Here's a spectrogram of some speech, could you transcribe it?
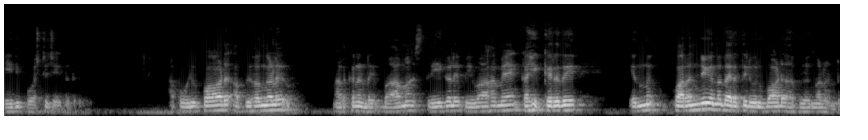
എഴുതി പോസ്റ്റ് ചെയ്തത്. അപ്പോൾ ഒരുപാട് അഭ്യൂഹങ്ങൾ നടക്കുന്നുണ്ട്. ഭാമ സ്ത്രീകൾ വിവാഹമേ കഴിക്കരുത് എന്ന് പറഞ്ഞു എന്ന തരത്തിൽ ഒരുപാട് അഭ്യൂഹങ്ങളുണ്ട്.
